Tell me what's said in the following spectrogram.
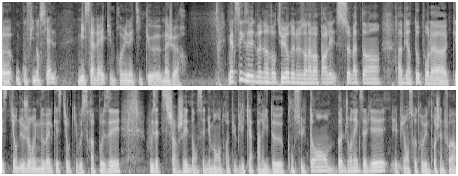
euh, ou confidentielles. Mais ça va être une problématique euh, majeure. Merci Xavier de Bonaventure de nous en avoir parlé ce matin. À bientôt pour la question du jour, une nouvelle question qui vous sera posée. Vous êtes chargé d'enseignement en droit public à Paris 2, consultant. Bonne journée Xavier, et puis on se retrouve une prochaine fois.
